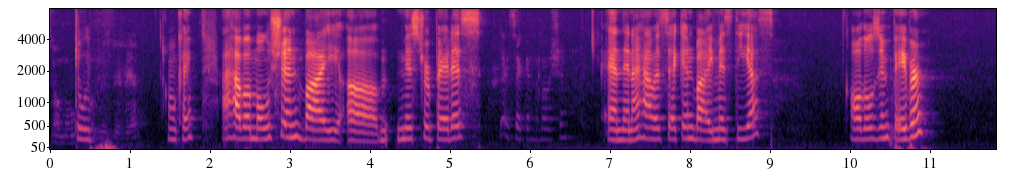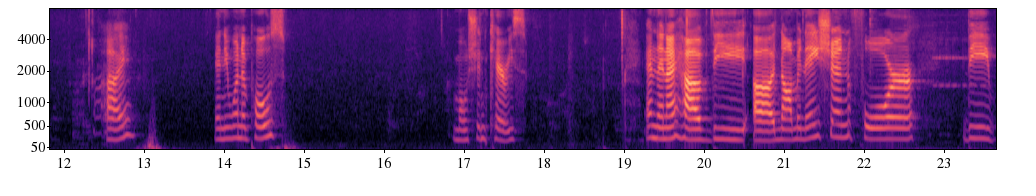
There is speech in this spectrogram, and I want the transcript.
So. Do we- for Mr. Real. Okay. I have a motion by um, Mr. Perez, I second the motion. and then I have a second by Ms. Diaz. All those in favor? Aye. Anyone opposed? Motion carries. And then I have the uh, nomination for the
